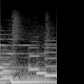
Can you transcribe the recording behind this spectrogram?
Música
